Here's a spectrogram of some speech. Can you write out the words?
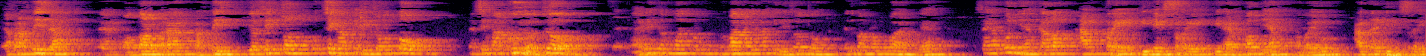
Ya praktis kan? Ya, motor barang praktis. Ya sing contoh sing apik dicontoh. Nah, sing magu ya aja. Nah, ini temuan perempuan laki-laki dicontoh. Itu temuan perempuan ya. Saya pun ya kalau antre di X-ray di airport ya, Bapak Ibu, antre di X-ray,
